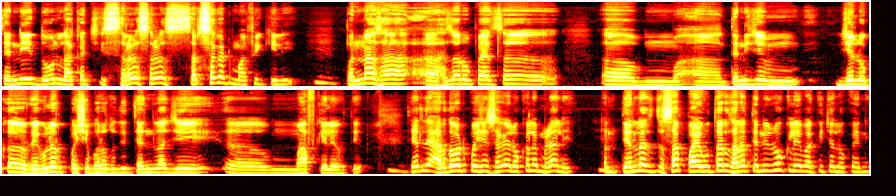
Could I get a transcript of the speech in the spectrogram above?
त्यांनी दोन लाखाची सरळ सरळ सरसकट माफी केली. पन्नास हजार रुपयाचं त्यांनी जे जे लोक रेग्युलर पैसे भरत होते त्यांना जे माफ केले होते. त्यातले अर्धवट पैसे सगळ्या लोकांना मिळाले. पण त्यांना जसा पाय उतार झाला त्यांनी रोखले बाकीच्या लोकांनी.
